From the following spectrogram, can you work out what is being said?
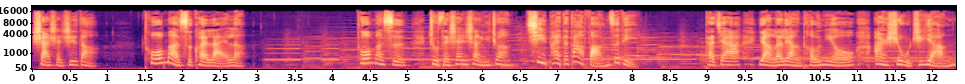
莎莎知道。托马斯快来了。托马斯住在山上一幢气派的大房子里，他家养了两头牛，二十五只羊。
